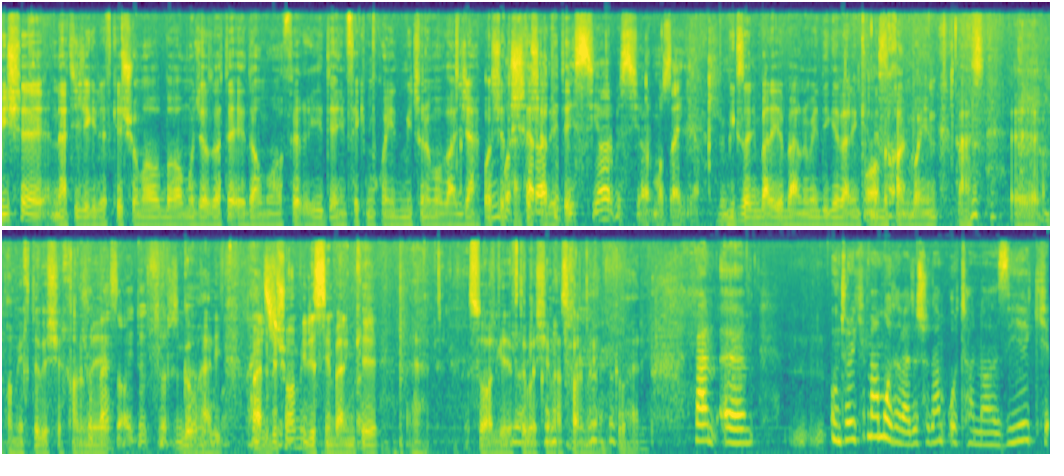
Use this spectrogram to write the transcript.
میشه نتیجه گرفت که شما با مجازات اعدام موافقید؟ این فکر می‌کنید می‌تونه موجه باشه با شرایط بسیار بسیار مزین. می‌گذاریم برای برنامه دیگه برای اینکه نمی‌خوایم با این بحث آمیخته بشه خانم گوهری. بله به شما می‌رسیم برای اینکه سوال گرفته باشیم از خانم گوهری. بله اونطوری که من متوجه شدم اوتانازی یک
